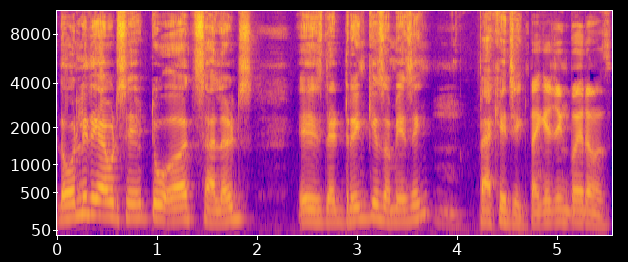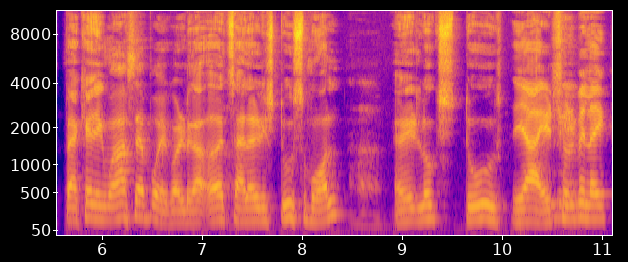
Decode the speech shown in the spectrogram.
The only thing I would say to Earth Salads is that drink is amazing. Packaging. Packaging pyramus. Packaging, master boy, called Earth Salad is too small and it looks too. Yeah, it should be like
